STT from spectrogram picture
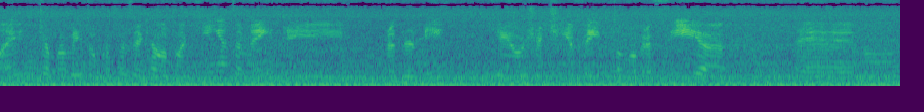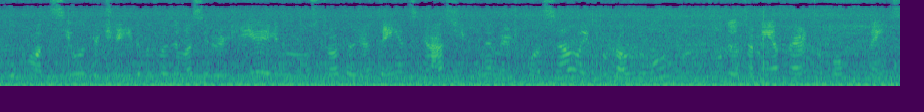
Aí a gente aproveitou pra fazer aquela plaquinha também de, pra dormir, que eu já tinha feito tomografia é, no buco maxilo que eu tinha ido pra fazer uma cirurgia. Que eu já tenho desgaste aqui na minha articulação e por causa do lúpus, tudo, eu também aperto um pouco os dentes.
